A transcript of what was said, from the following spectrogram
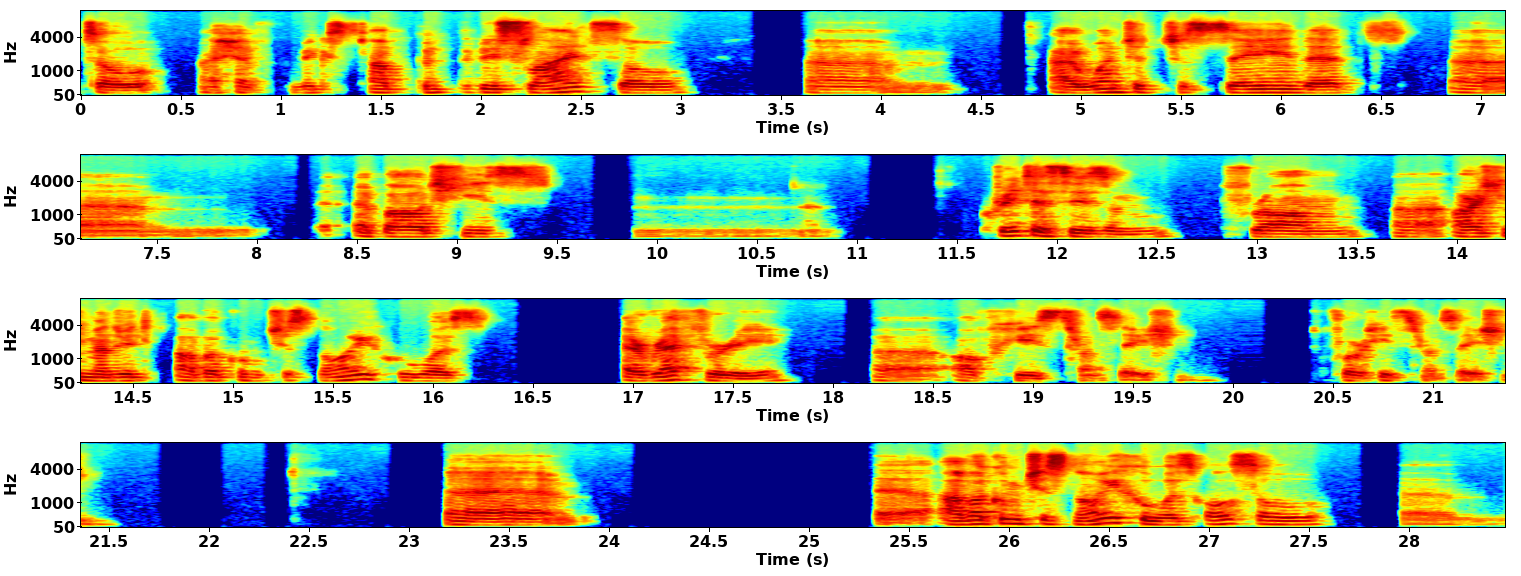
so I have mixed up this slide. So um, I wanted to say that um, about his criticism from uh, Archimandrite Avvakum Chesnoy, who was a referee uh, of his translation, for his translation. Um, uh, Avvakum Chesnoy, who was also um,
